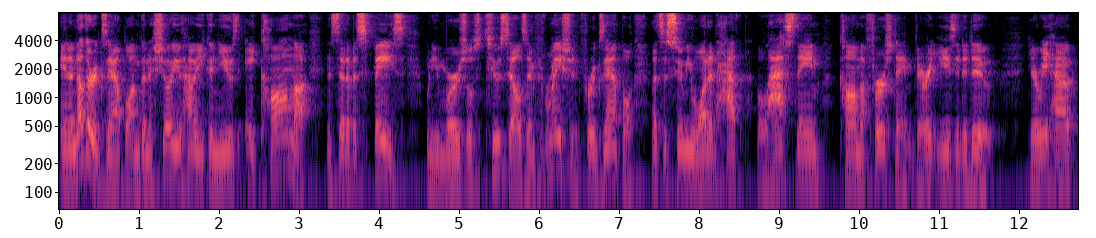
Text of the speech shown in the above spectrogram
In another example, I'm going to show you how you can use a comma instead of a space when you merge those two cells of information. For example, let's assume you wanted to have last name, comma, first name. Very easy to do. Here we have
